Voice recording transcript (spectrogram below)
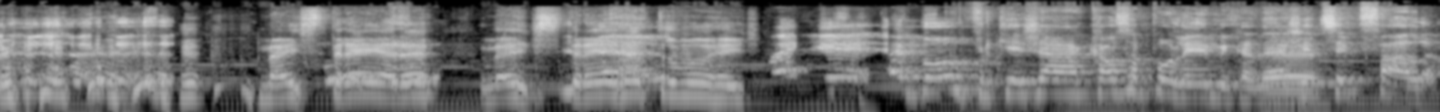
Na estreia, né? Na estreia é, tomou hate. É, é bom, porque já causa polêmica, né? É. A gente sempre fala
